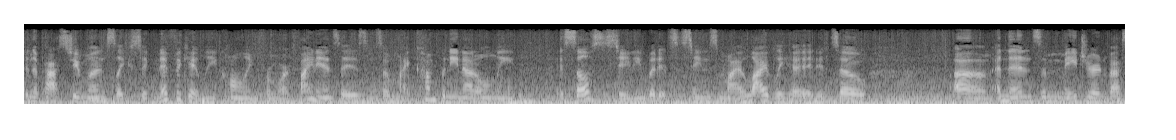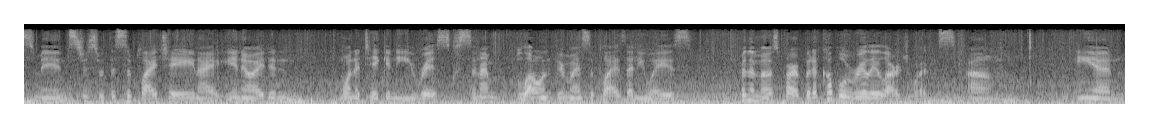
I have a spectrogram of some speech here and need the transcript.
in the past few months, like significantly, calling for more finances. And so my company not only is self-sustaining, but it sustains my livelihood. And so Um, and then some major investments just with the supply chain. I, you know, I didn't want to take any risks, and I'm blowing through my supplies anyways, for the most part. But a couple really large ones, um, and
